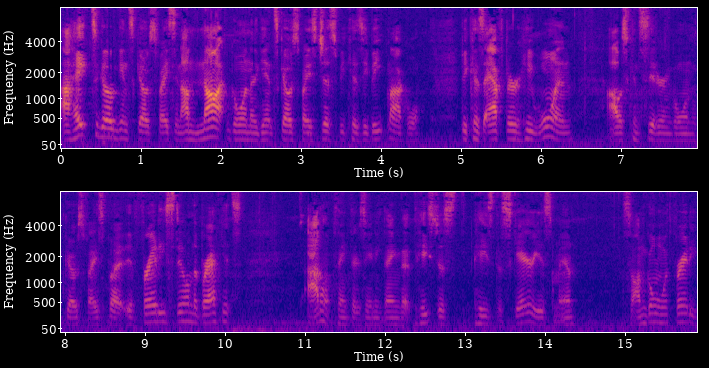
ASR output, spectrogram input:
I hate to go against Ghostface, and I'm not going against Ghostface just because he beat Michael. Because after he won, I was considering going with Ghostface, but if Freddy's still in the brackets, I don't think there's anything that he's just he's the scariest man. So I'm going with Freddy.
